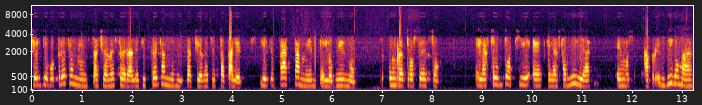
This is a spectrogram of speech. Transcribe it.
yo llevo tres administraciones federales y tres administraciones estatales y es exactamente lo mismo, un retroceso. El asunto aquí es que las familias hemos aprendido más,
